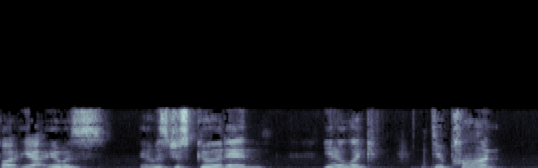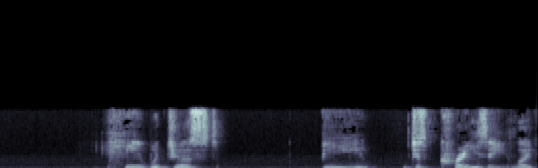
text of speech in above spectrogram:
But yeah, it was it was just good and you know, like Dupont he would just be just crazy. Like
